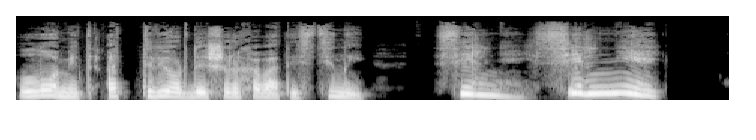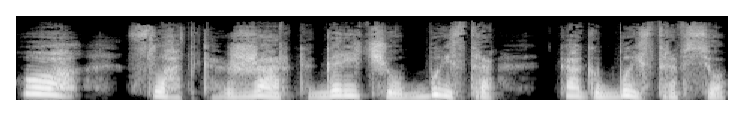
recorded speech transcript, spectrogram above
ломит от твердой шероховатой стены. Сильней, сильней! О, сладко, жарко, горячо, быстро. Как быстро все!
